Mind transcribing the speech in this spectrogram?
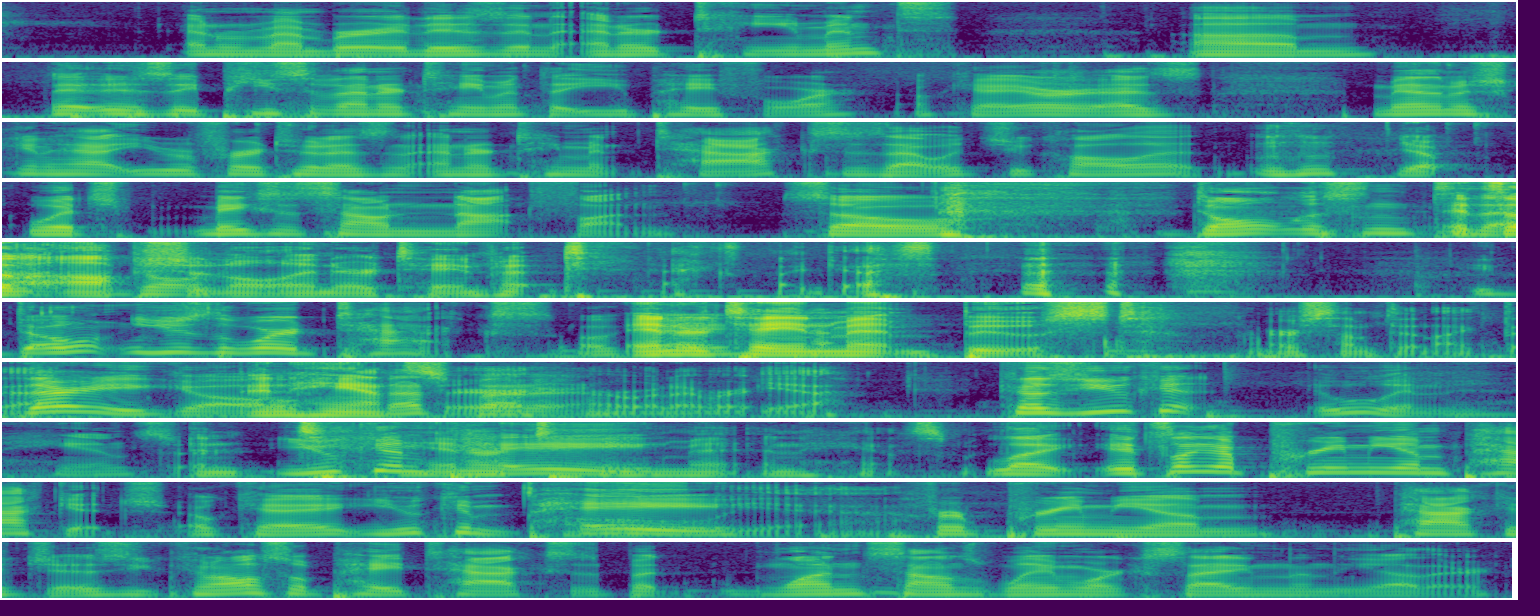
And remember, it is an entertainment. Um, it is a piece of entertainment that you pay for. Okay, or as Man of the Michigan Hat, you refer to it as an entertainment tax. Is that what you call it? Mm-hmm. Yep. Which makes it sound not fun. So don't listen to It's that. an Don't- optional entertainment tax, I guess. Don't, use the word tax. Okay? Entertainment boost or something like that. There you go. Enhancer or whatever. Yeah. Because you can. Ooh, an enhancer. you can pay. entertainment enhancement. Like it's like a premium package. Okay, you can pay Oh, yeah. for premium packages. You can also pay taxes, but one sounds way more exciting than the other.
